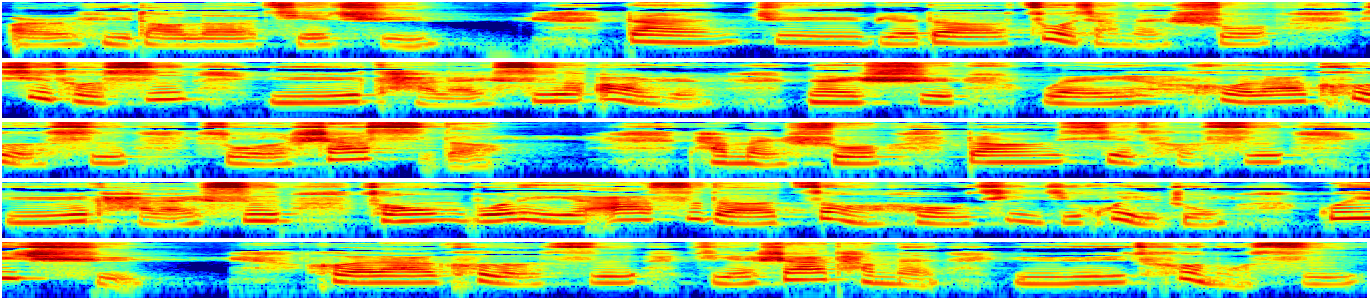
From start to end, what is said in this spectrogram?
而遇到了结局。但据别的作家们说，谢特斯与卡莱斯二人乃是为赫拉克勒斯所杀死的。他们说，当谢特斯与卡莱斯从伯利阿斯的葬后庆忌会中归去，赫拉克勒斯劫杀他们于特诺斯，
